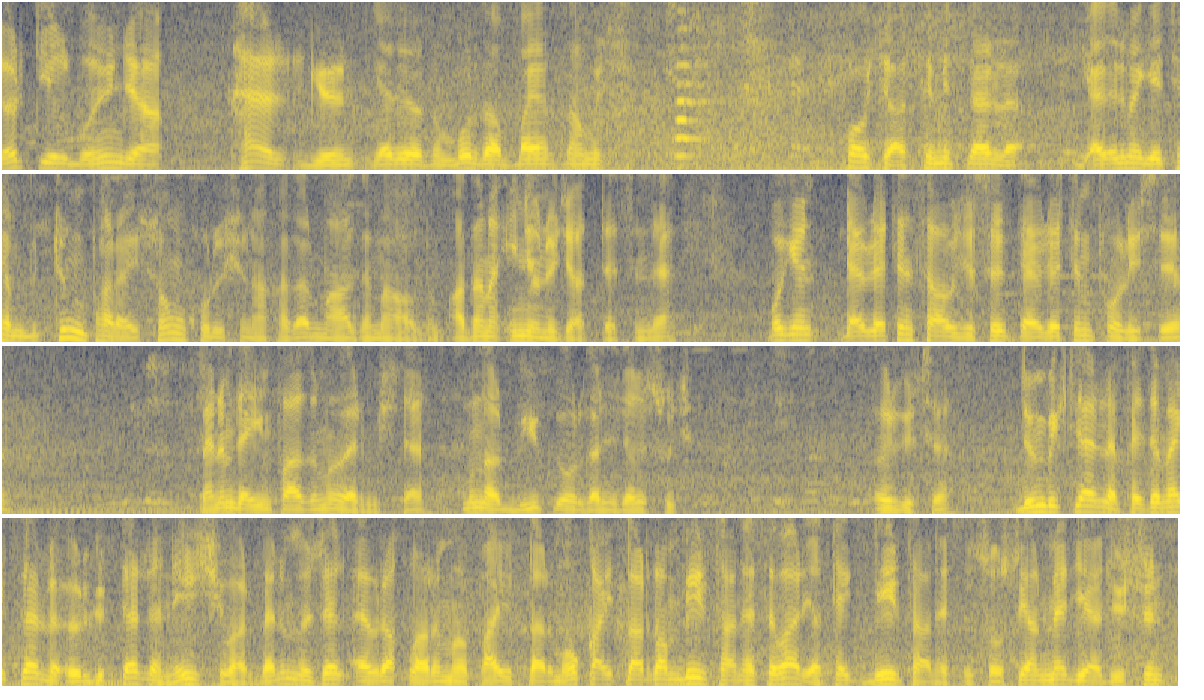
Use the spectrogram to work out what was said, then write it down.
4 yıl boyunca her gün geliyordum burada bayatlamış poğaça, simitlerle elime geçen bütün parayı son kuruşuna kadar malzeme aldım. Adana İnönü Caddesi'nde. Bugün devletin savcısı, devletin polisi benim de infazımı vermişler. Bunlar büyük bir organizeli suç örgütü. Dümbüklerle, pezemeklerle, örgütlerle ne işi var? Benim özel evraklarımı, kayıtlarımı, o kayıtlardan bir tanesi var ya, tek bir tanesi sosyal medyaya düşsün,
